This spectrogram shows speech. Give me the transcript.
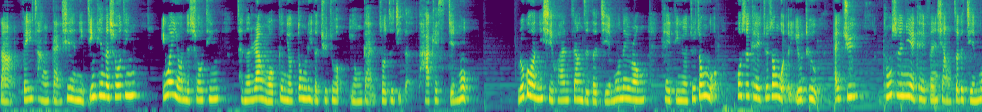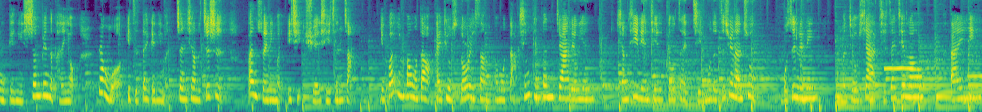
那非常感谢你今天的收听，因为有你的收听，才能让我更有动力的去做“勇敢做自己”的 p a c k a g e 节目。如果你喜欢这样子的节目内容，可以订阅追踪我。或是可以追踪我的 YouTube、IG，同时你也可以分享这个节目给你身边的朋友，让我一直带给你们正向的知识，伴随你们一起学习成长。也欢迎帮我到 iTunes Story 上帮我打新评分加留言，详细链接都在节目的资讯栏处。我是玲玲，我们就下期再见喽，拜拜。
